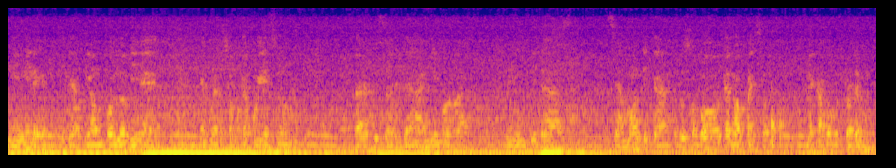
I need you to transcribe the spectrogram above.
নিমিলেগে এতিয়া প্ৰিয়ম পল্লৱীহে সেইবোৰে চবকে কৰি আছোঁ তাৰপিছত এতিয়া আইনী বৰুৱা ৰিংকি দাস শ্যামল টিকা এইবোৰ চবকে লগ পাইছোঁ মেকআপৰ সূত্ৰতে মানে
